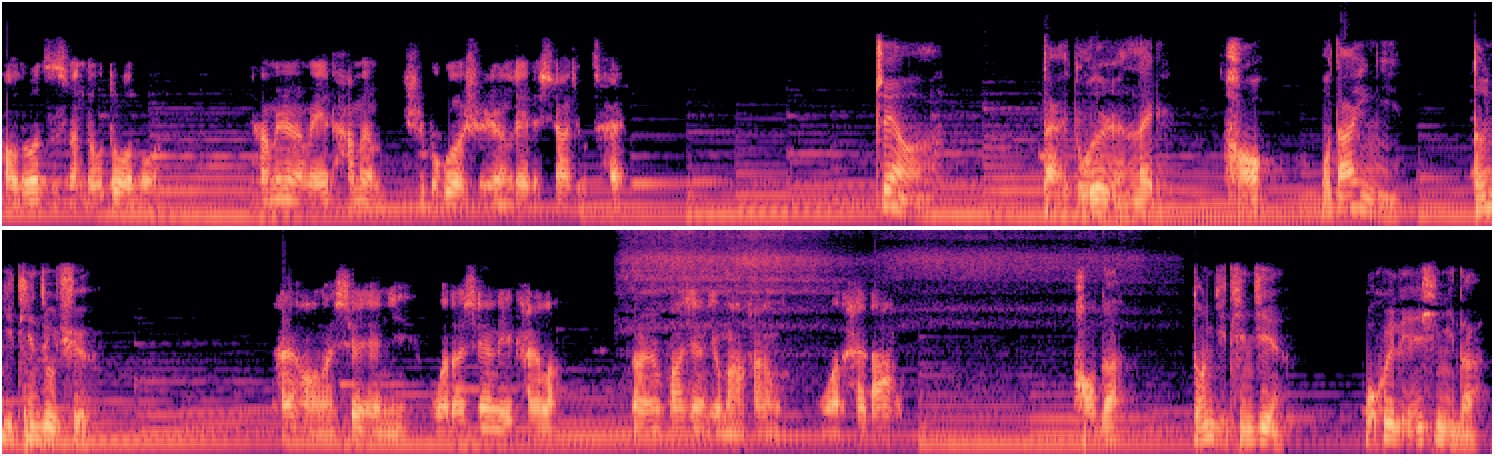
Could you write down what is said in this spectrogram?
好多子孙都堕落。他们认为他们只不过是人类的下酒菜。这样啊，歹毒的人类。好，我答应你，等几天就去。太好了，谢谢你。我得先离开了，让人发现就麻烦了。我太大了。好的，等几天见，我会联系你的。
